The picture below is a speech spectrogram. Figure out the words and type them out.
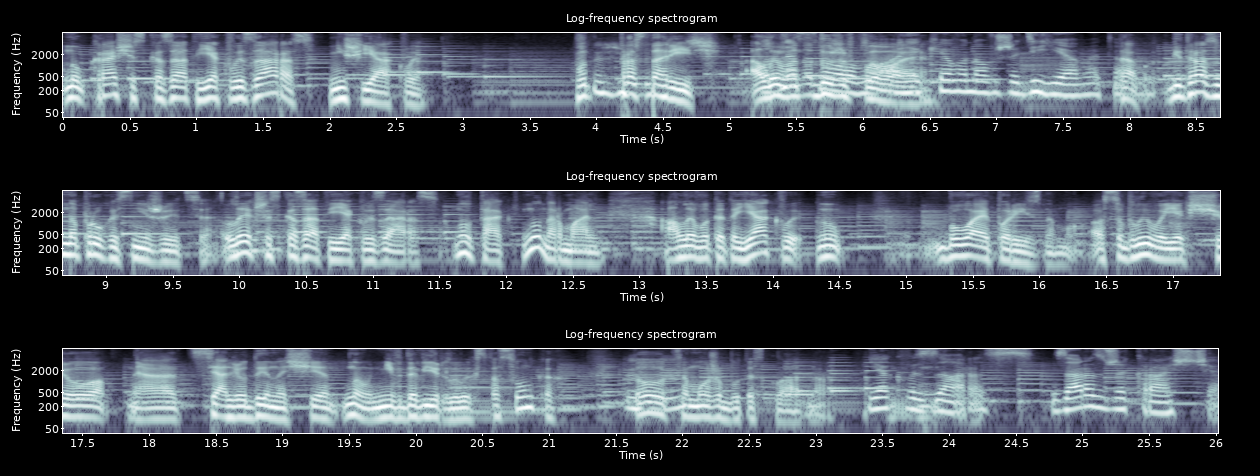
ну краще сказати, як ви зараз, ніж як ви. От проста річ. але Одне вона дуже слово, впливає. А яке воно вже дієве. Так, відразу напруга сніжується. Легше сказати, як ви зараз. Ну так, ну нормально. Але от це як ви, ну. Буває по-різному, особливо якщо е, ця людина ще ну не в довірливих стосунках, то Мгм. це може бути складно. Як ви зараз? Зараз вже краще.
